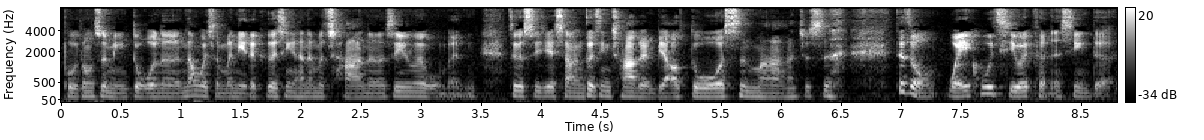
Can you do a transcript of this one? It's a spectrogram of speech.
普通市民多呢，那为什么你的个性还那么差呢？是因为我们这个世界上个性差的人比较多，是吗？就是 这种微乎其微可能性的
